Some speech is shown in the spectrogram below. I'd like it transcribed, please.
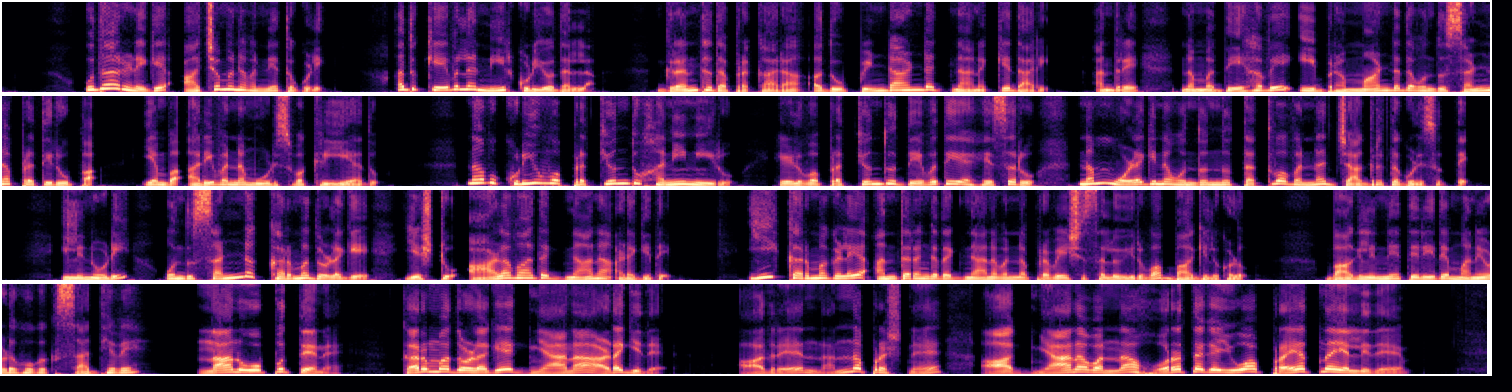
ಉದಾಹರಣೆಗೆ ಆಚಮನವನ್ನೇ ತಗೊಳ್ಳಿ. ಅದು ಕೇವಲ ನೀರ್ ಕುಡಿಯೋದಲ್ಲ. ಗ್ರಂಥದ ಪ್ರಕಾರ ಅದು ಪಿಂಡಾಂಡ ಜ್ಞಾನಕ್ಕೆ ದಾರಿ. ಅಂದ್ರೆ ನಮ್ಮ ದೇಹವೇ ಈ ಬ್ರಹ್ಮಾಂಡದ ಒಂದು ಸಣ್ಣ ಪ್ರತಿರೂಪ. ಎಂಬ ಅರಿವನ್ನ ಮೂಡಿಸುವ ಕ್ರಿಯೆ ಅದು. ನಾವು ಕುಡಿಯುವ ಪ್ರತಿಯೊಂದು ಹನಿ ನೀರು, ಹೇಳುವ ಪ್ರತಿಯೊಂದು ದೇವತೆಯ ಹೆಸರು ನಮ್ಮೊಳಗಿನ ಒಂದೊಂದು ತತ್ವವನ್ನ ಜಾಗೃತಗೊಳಿಸುತ್ತೆ. ಇಲ್ಲಿ ನೋಡಿ, ಒಂದು ಸಣ್ಣ ಕರ್ಮದೊಳಗೆ ಎಷ್ಟು ಆಳವಾದ ಜ್ಞಾನ ಅಡಗಿದೆ. ಈ ಕರ್ಮಗಳೇ ಅಂತರಂಗದ ಜ್ಞಾನವನ್ನ ಪ್ರವೇಶಿಸಲು ಇರುವ ಬಾಗಿಲುಗಳು. ಬಾಗಿಲಿನ್ನೇ ತೆರೆಯದೆ ಮನೆಯೊಳಗೆ ಹೋಗಕ್ ಸಾಧ್ಯವೇ? ನಾನು ಒಪ್ಪುತ್ತೇನೆ. ಕರ್ಮದೊಳಗೆ ಜ್ಞಾನ ಅಡಗಿದೆ. ಆದರೆ ನನ್ನ ಪ್ರಶ್ನೆ ಆ ಜ್ಞಾನವನ್ನ ಹೊರತೆಗೆಯುವ ಪ್ರಯತ್ನ ಎಲ್ಲಿದೆ?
